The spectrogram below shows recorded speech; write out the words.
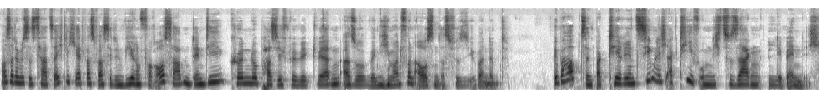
Außerdem ist es tatsächlich etwas, was sie den Viren voraus haben, denn die können nur passiv bewegt werden, also wenn jemand von außen das für sie übernimmt. Überhaupt sind Bakterien ziemlich aktiv, um nicht zu sagen lebendig.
